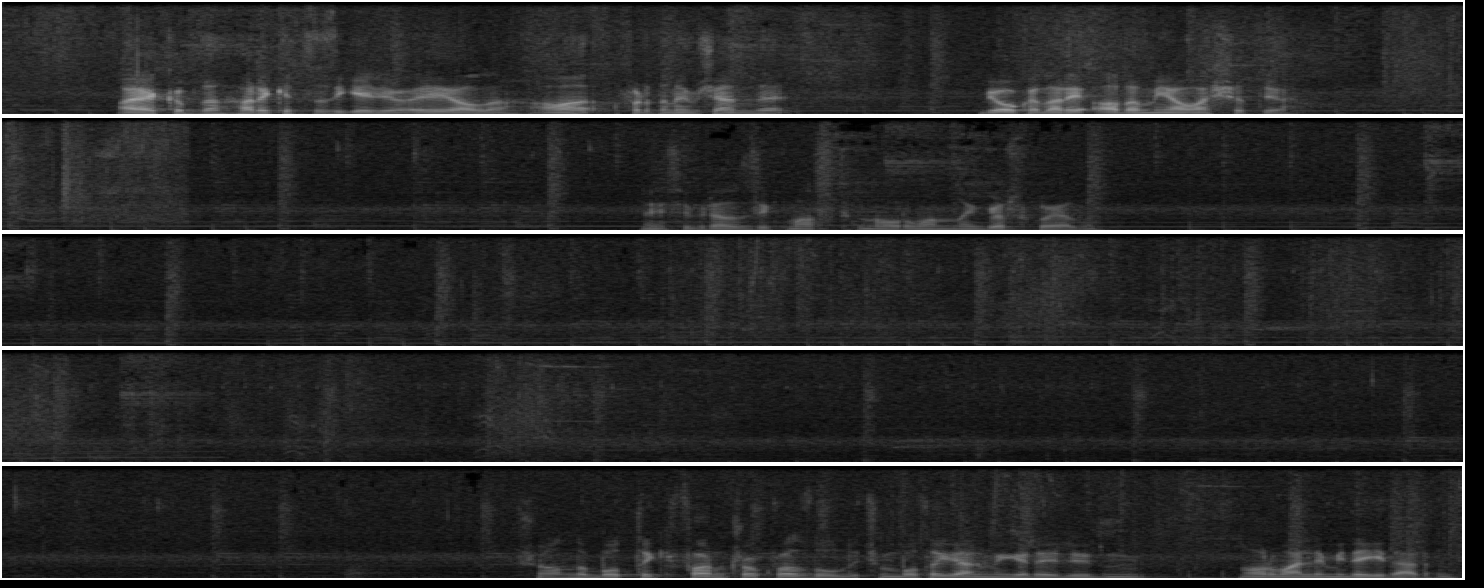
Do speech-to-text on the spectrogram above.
ayakkabıdan hareket hızı geliyor eyvallah. Ama fırtına biçen de bir o kadar adamı yavaşlatıyor. Neyse birazcık Master'ın ormanına göz koyalım. Şu anda bottaki farm çok fazla olduğu için bota gelme gereği duydum. Normalde mid'e giderdim.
